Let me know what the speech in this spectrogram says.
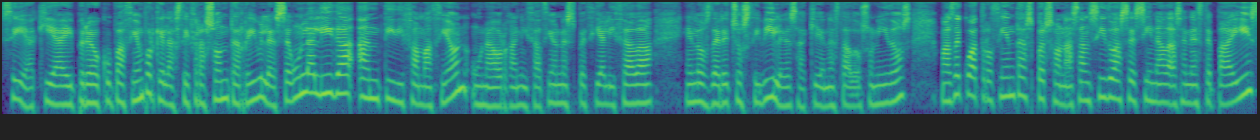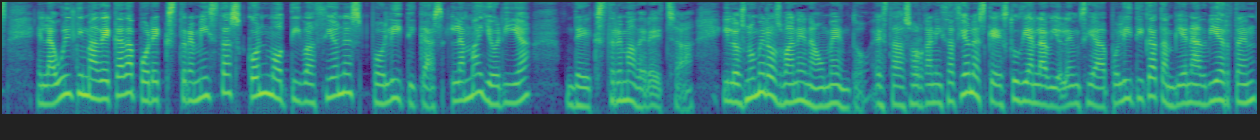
Sí, aquí hay preocupación porque las cifras son terribles. Según la Liga Antidifamación, una organización especializada en los derechos civiles aquí en Estados Unidos, más de 400 personas han sido asesinadas en este país en la última década por extremistas con motivaciones políticas, la mayoría de extrema derecha. Y los números van en aumento. Estas organizaciones que estudian la violencia política también advierten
